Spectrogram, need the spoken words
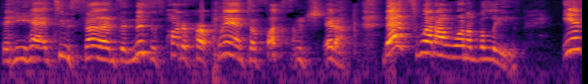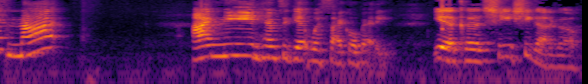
that he had two sons and this is part of her plan to fuck some shit up. That's what I want to believe. If not, I need him to get with Psycho Betty. Yeah, cause she she gotta go.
